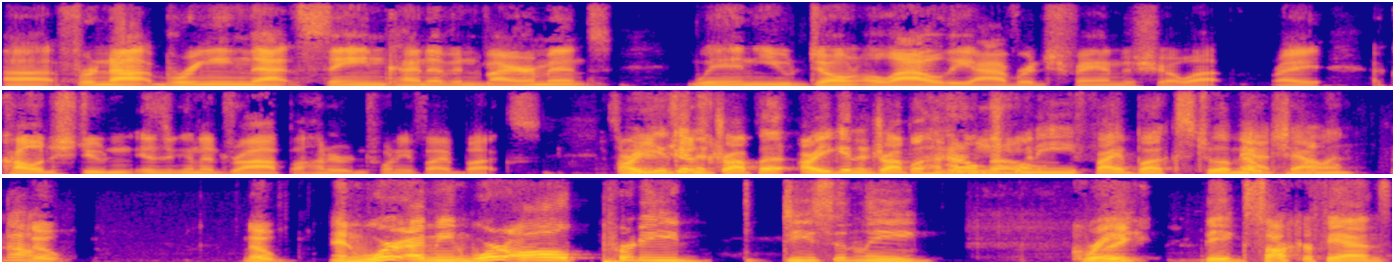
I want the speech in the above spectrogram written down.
uh, for not bringing that same kind of environment when you don't allow the average fan to show up right? A college student isn't going to drop 125 bucks so are you going to drop a? Are you going to drop Hell 125 bucks to a match, Alan? No, nope nope And we're, I mean, we're all pretty decently great Like- big soccer fans,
